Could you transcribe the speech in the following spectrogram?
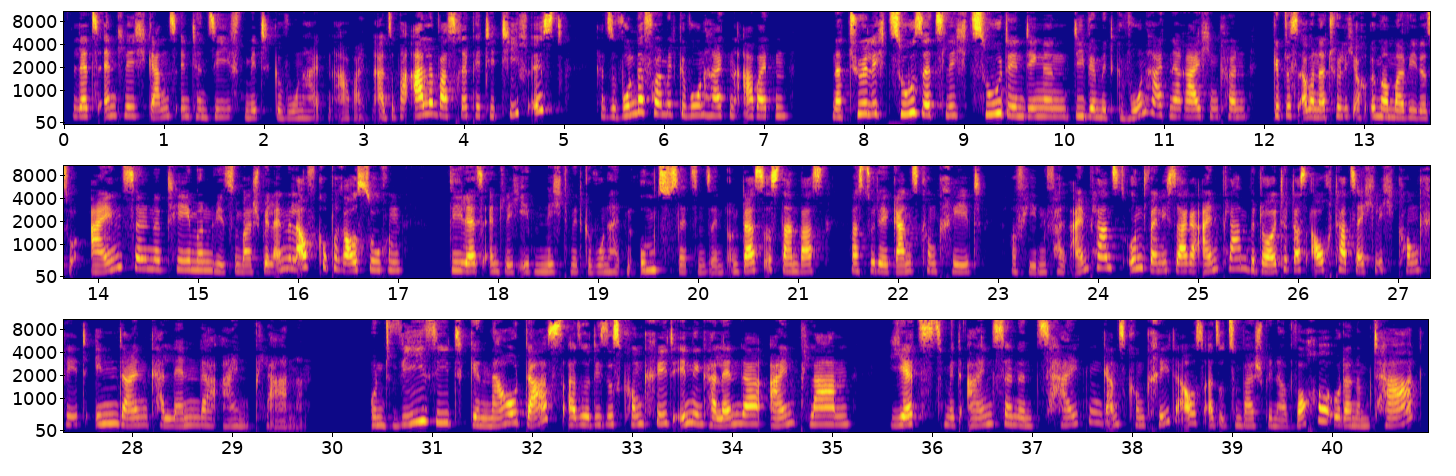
letztendlich ganz intensiv mit Gewohnheiten arbeiten. Also bei allem, was repetitiv ist, kannst du wundervoll mit Gewohnheiten arbeiten. Natürlich zusätzlich zu den Dingen, die wir mit Gewohnheiten erreichen können, gibt es aber natürlich auch immer mal wieder so einzelne Themen, wie zum Beispiel eine Laufgruppe raussuchen, die letztendlich eben nicht mit Gewohnheiten umzusetzen sind. Und das ist dann was, was du dir ganz konkret auf jeden Fall einplanst. Und wenn ich sage einplanen, bedeutet das auch tatsächlich konkret in deinen Kalender einplanen. Und wie sieht genau das, also dieses konkret in den Kalender einplanen, jetzt mit einzelnen Zeiten ganz konkret aus, also zum Beispiel einer Woche oder einem Tag?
